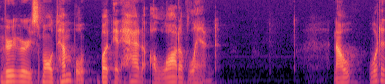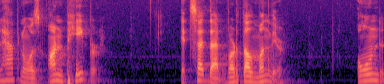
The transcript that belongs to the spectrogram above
very, very small temple, but it had a lot of land. Now, what had happened was on paper, it said that Vadtal Mandir owned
